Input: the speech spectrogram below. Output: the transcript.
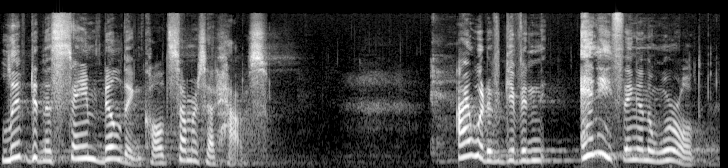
lived in the same building called Somerset House. I would have given anything in the world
